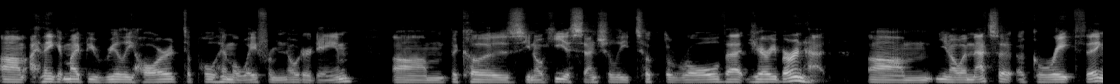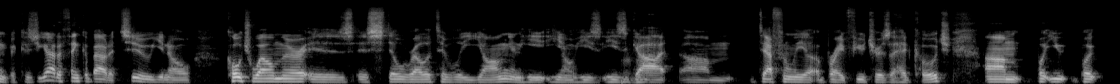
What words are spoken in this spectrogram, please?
Um, I think it might be really hard to pull him away from Notre Dame um, because you know he essentially took the role that Gerry Byrne had. Um, you know, and that's a, a great thing because you got to think about it too. You know, Coach Wellner is is still relatively young, and he you know he's he's mm-hmm. got um, definitely a bright future as a head coach. Um, but you but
